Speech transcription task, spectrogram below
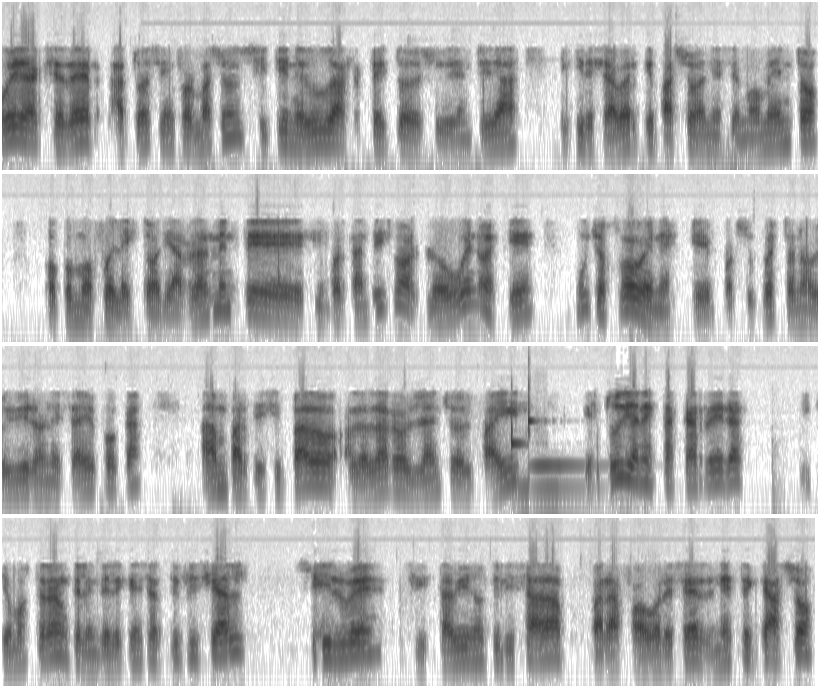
pueda acceder a toda esa información si tiene dudas respecto de su identidad y quiere saber qué pasó en ese momento o cómo fue la historia. Realmente es importantísimo. Lo bueno es que muchos jóvenes que por supuesto no vivieron esa época han participado a lo largo y ancho del país, que estudian estas carreras y que mostraron que la inteligencia artificial sirve, si está bien utilizada, para favorecer, en este caso,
